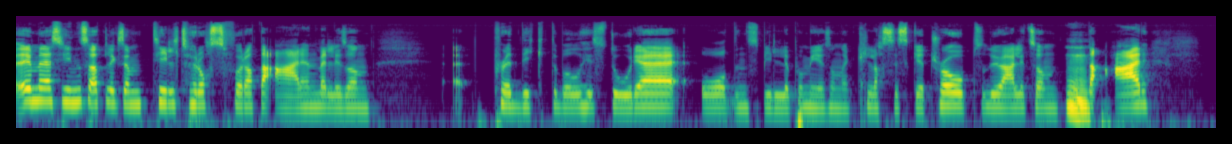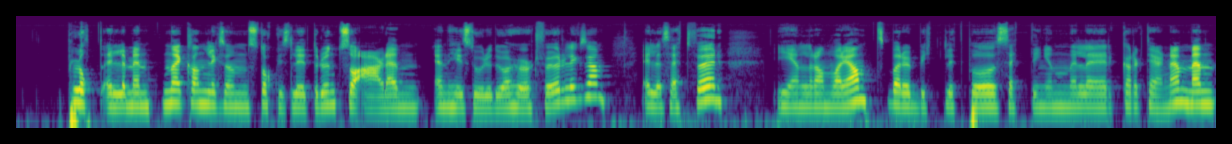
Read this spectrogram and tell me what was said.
eh, men jeg syns at liksom til tross for at det er en veldig sånn eh, predictable historie, og den spiller på mye sånne klassiske tropes, og du er litt sånn Mm. Det er Plottelementene kan liksom stokkes litt rundt, så er det en, en historie du har hørt før, liksom. Eller sett før. I en eller annen variant. Bare bytt litt på settingen eller karakterene. Men,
